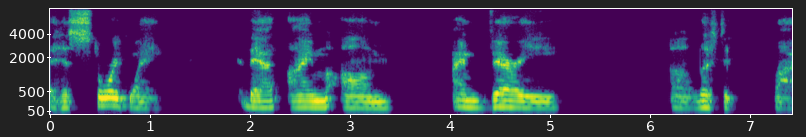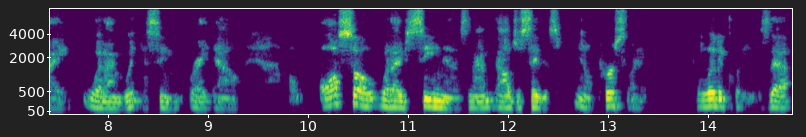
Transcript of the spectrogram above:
a historic way that I'm um, I'm very uh, lifted by what I'm witnessing right now. Also, what I've seen is, and i will just say this, you know, personally, politically, is that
